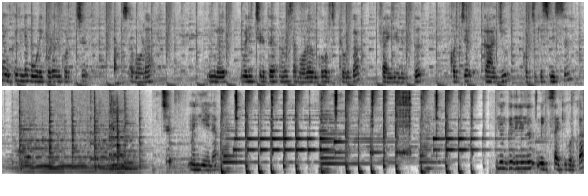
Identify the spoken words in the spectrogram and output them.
നമുക്ക് ഇതിന്റെ മുകളിൽ കൂടെ ഒരു കുറച്ച് സബോള നമ്മൾ വലിച്ചെടുത്ത ആ സബോള നമുക്ക് കുറച്ച് ഇട്ട് കൊടുക്കാം. ഫ്രൈ ചെയ്തെടുത്ത് കുറച്ച് കാജു കുറച്ച് കിസ്മിസ്. കുറച്ച് മല്ലിയില. ഇനി നമുക്ക് ഇതിനൊന്ന് മിക്സ് ആക്കി കൊടുക്കാം.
